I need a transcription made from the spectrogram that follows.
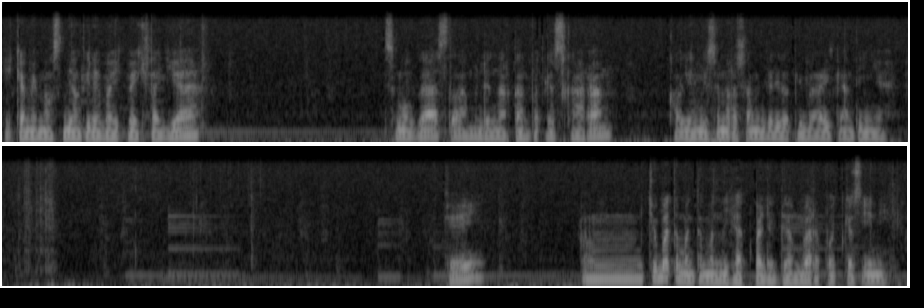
Jika memang sedang tidak baik-baik saja, semoga setelah mendengarkan podcast sekarang, kalian bisa merasa menjadi lebih baik nantinya. Oke, okay. um, coba teman-teman lihat pada gambar podcast ini.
